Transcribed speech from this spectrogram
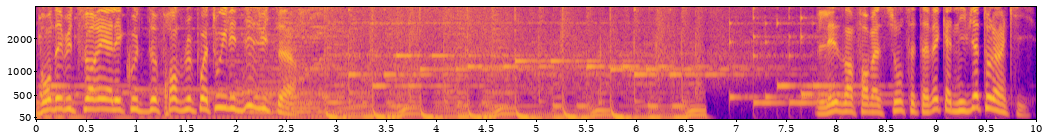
Bon début de soirée à l'écoute de France Bleu Poitou, il est 18h. Les informations, c'est avec Anivia Tolinki.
